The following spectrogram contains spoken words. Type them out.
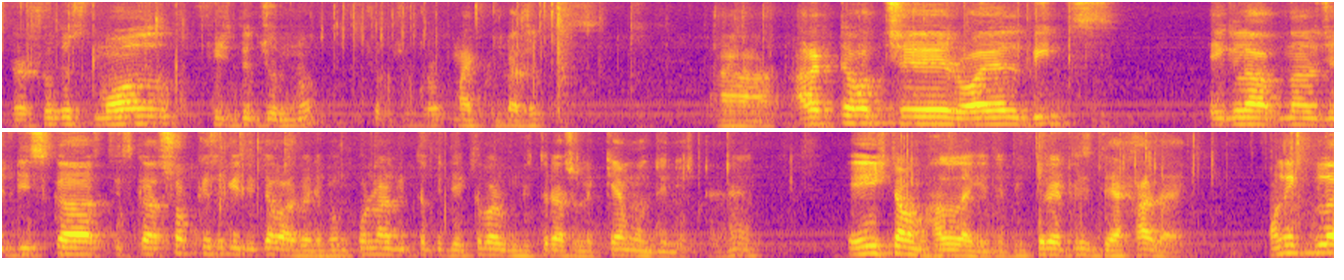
এটা শুধু স্মল ফিশদের জন্য, ছোট ছোট মাইক্রো আরেকটা হচ্ছে রয়্যাল বিটস এগুলা আপনার যে ডিসকাস টিসকাস সব কিছুকে দিতে পারবেন এবং আপনি দেখতে পারবেন ভিতরে আসলে কেমন জিনিসটা হ্যাঁ? এই জিনিসটা আমার ভালো লাগে যে ভিতরে অ্যাটলিস্ট দেখা যায়। অনেকগুলো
